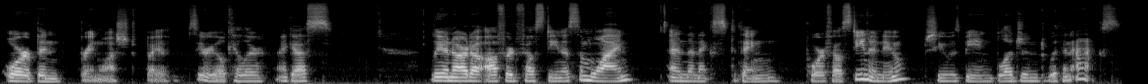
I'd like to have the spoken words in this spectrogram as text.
Or been brainwashed by a serial killer, I guess. Leonarda offered Faustina some wine, and the next thing poor Faustina knew, she was being bludgeoned with an axe.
